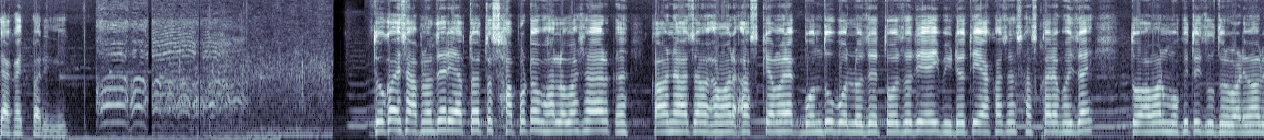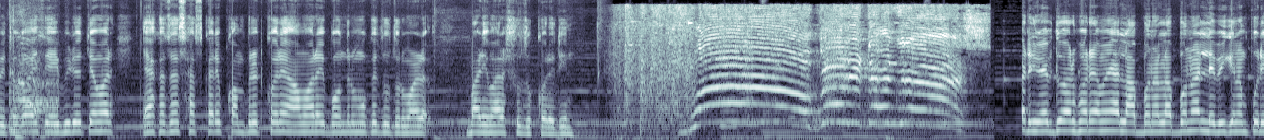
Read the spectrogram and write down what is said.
দেখাতে পারিনি। তো গাইস আপনাদের এত এত সাপোর্ট ও ভালোবাসার কারণে আজ আমার আজকে আমার এক বন্ধু বলল যে তোর যদি এই ভিডিওতে এক হাজার সাবস্ক্রাইব হয়ে যায় তো আমার মুখে তুই জুতোর বাড়ি মারবি। তো গাইস এই ভিডিওতে আমার এক হাজার সাবস্ক্রাইব কমপ্লিট করে আমার এই বন্ধুর মুখে জুতোর মারা বাড়ি মারার সুযোগ করে দিন! রিভাইভ দেওয়ার পরে আমি আর লাভবো না লাভবো না লেবে গেলাম পুরো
